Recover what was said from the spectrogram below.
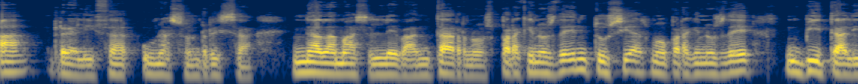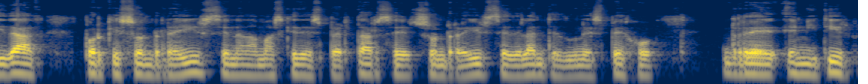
a realizar una sonrisa, nada más levantarnos, para que nos dé entusiasmo, para que nos dé vitalidad, porque sonreírse nada más que despertarse, sonreírse delante de un espejo, reemitir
